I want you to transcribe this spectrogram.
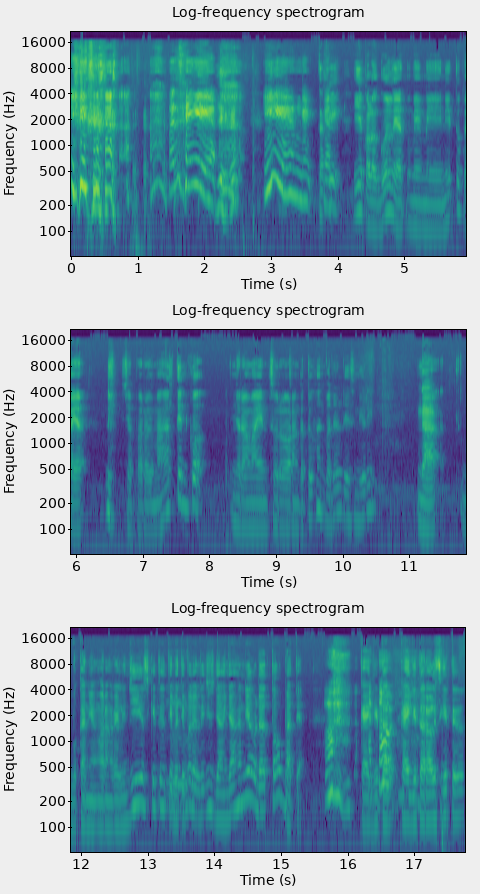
Masa iya? Iya kan? Iya, Tapi iya kalau gue lihat meme ini tuh kayak, dih siapa Roy Martin kok nyeramain suruh orang ke Tuhan padahal dia sendiri nggak bukan yang orang religius gitu tiba-tiba religius jangan-jangan dia udah tobat ya? Kayak gitar kayak gitarolis gitu.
